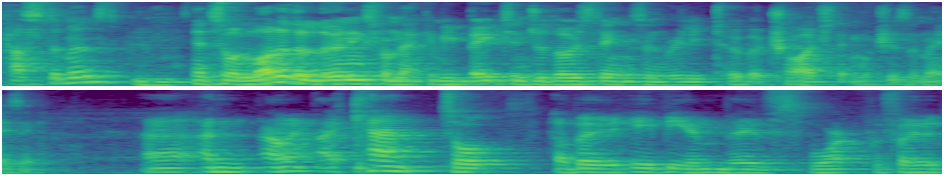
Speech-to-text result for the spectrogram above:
customers. Mm-hmm. And so a lot of the learnings from that can be baked into those things and really turbocharge them, which is amazing. Uh, and I, mean, I can't talk about AB InBev's work without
